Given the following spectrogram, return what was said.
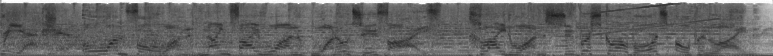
reaction. 0141 951 1025. Clyde One Super Scoreboards Open Line.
